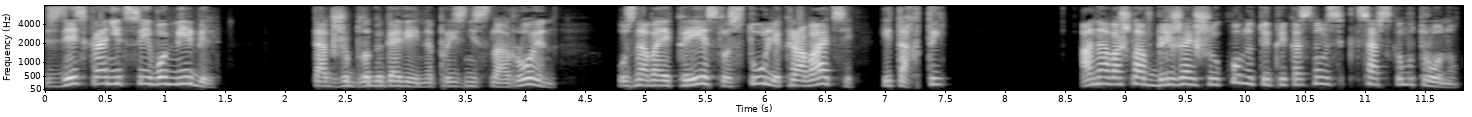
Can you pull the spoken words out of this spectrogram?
«Здесь хранится его мебель», — также благоговейно произнесла Роин, узнавая кресла, стулья, кровати и тахты. Она вошла в ближайшую комнату и прикоснулась к царскому трону.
